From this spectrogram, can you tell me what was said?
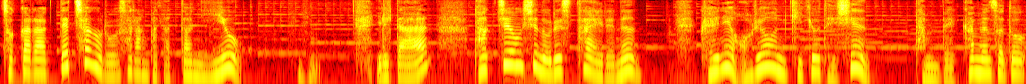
젓가락 떼창으로 사랑받았던 이유. 일단 박지영 씨 노래 스타일에는 괜히 어려운 기교 대신 담백하면서도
